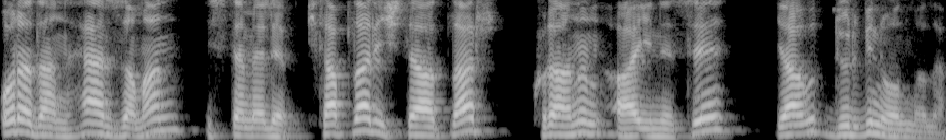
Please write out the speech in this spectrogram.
oradan her zaman istemeli. Kitaplar, iştihatlar Kur'an'ın aynesi yahut dürbün olmalı.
